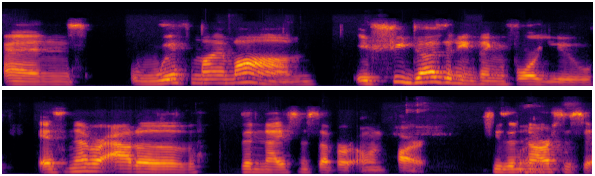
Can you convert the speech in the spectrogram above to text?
and with my mom, if she does anything for you, it's never out of the niceness of her own heart. She's a Right. narcissist.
